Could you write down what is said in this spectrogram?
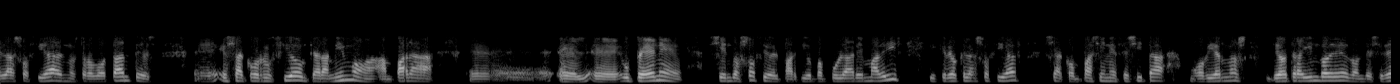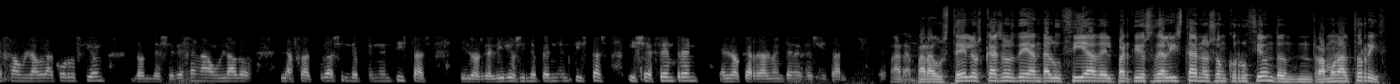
la sociedad, nuestros votantes, esa corrupción que ahora mismo ampara el UPN siendo socio del Partido Popular en Madrid y creo que la sociedad se acompasa y necesita gobiernos de otra índole donde se deja a un lado la corrupción, donde se dejen a un lado las fracturas independentistas y los delirios independentistas y se centren en lo que realmente necesitan. Para, para usted los casos de Andalucía del Partido Socialista no son corrupción, don Ramón Alzorriz.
